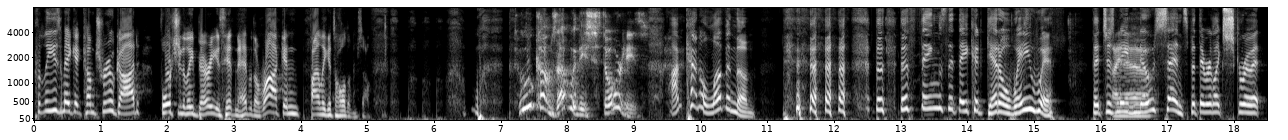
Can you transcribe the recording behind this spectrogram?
"Please make it come true, God." Fortunately, Barry is hit in the head with a rock and finally gets a hold of himself. Who comes up with these stories? I'm kind of loving them. the the things that they could get away with that just I made know. no sense, but they were like, screw it,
